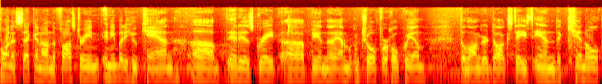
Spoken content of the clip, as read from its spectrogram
Want to second on the fostering. Anybody who can, uh, it is great uh, being the animal control for Hoquiam. The longer a dog stays in the kennel,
